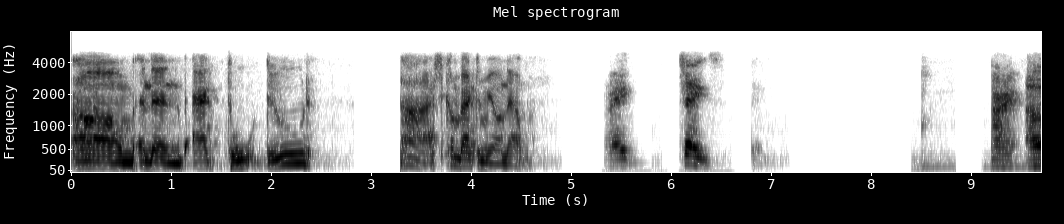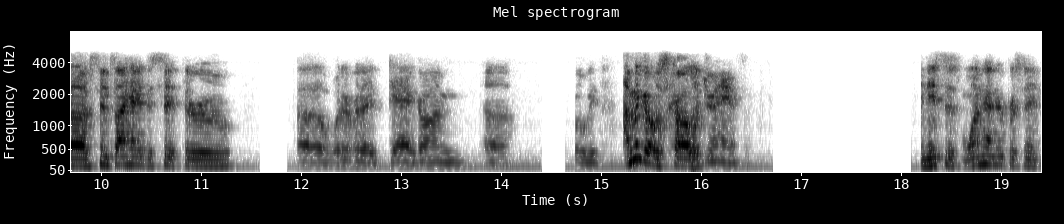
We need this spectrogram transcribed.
Um, and then act dude, gosh, come back to me on that one. All right, Chase. All right. Uh, since I had to sit through uh, whatever that daggone uh, movie, I'm gonna go with Scarlett Johansson. And this is 100%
